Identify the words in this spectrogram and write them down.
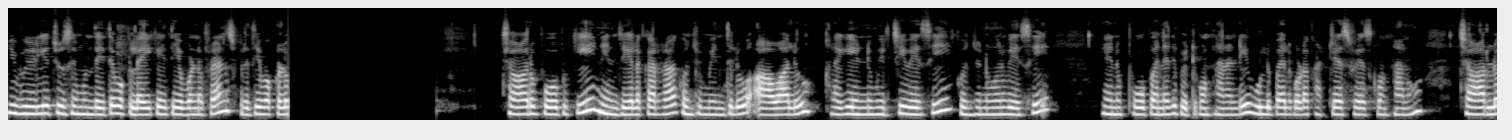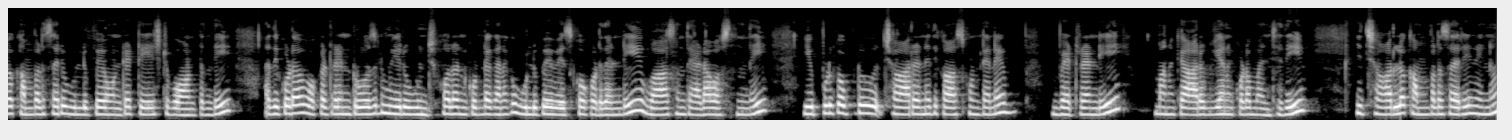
ఈ వీడియో చూసే ముందు అయితే ఒక లైక్ అయితే ఇవ్వండి ఫ్రెండ్స్. ప్రతి ఒక్కళ్ళు చారు పోపుకి నేను జీలకర్ర కొంచెం మెంతులు ఆవాలు అలాగే ఎండుమిర్చి వేసి కొంచెం నూనె వేసి నేను పోపు అనేది పెట్టుకుంటున్నానండి. ఉల్లిపాయలు కూడా కట్ చేసి వేసుకుంటున్నాను. చారులో కంపల్సరీ ఉల్లిపాయ ఉంటే టేస్ట్ బాగుంటుంది. అది కూడా ఒకటి రెండు రోజులు మీరు ఉంచుకోవాలనుకుంటే కనుక ఉల్లిపాయ వేసుకోకూడదండి. వాసన తేడా వస్తుంది. ఎప్పటికప్పుడు చారు అనేది కాసుకుంటేనే బెటర్ అండి. మనకి ఆరోగ్యానికి కూడా మంచిది. ఈ చారులో కంపల్సరీ నేను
